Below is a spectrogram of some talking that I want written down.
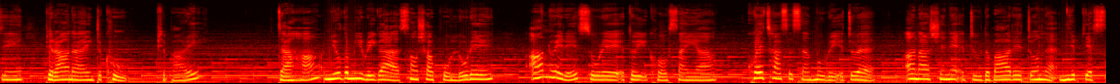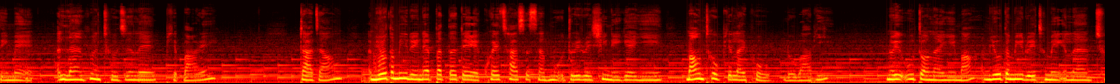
ခြင်းပြရတိုင်းတစ်ခုဖြစ်ပါတယ်။ဒါဟာအမျိုးသမီးတွေကဆောင်းလျှောက်ဖို့လိုတယ်အားနွေတယ်ဆိုတဲ့အသွေးအခေါ်ဆိုင်ရာ ခွဲခြားဆက်ဆံမှုတွေအတွက်အာနာရှင်နဲ့အတူတပါးတဲ့တွန်းလှန်အမြင့်ပြည့်စေမဲ့အလံလွှင့်ထူခြင်းလည်းဖြစ်ပါတယ်။ဒါကြောင့်အမျိုးသမီးတွေနဲ့ပတ်သက်တဲ့ခွဲခြားဆက်ဆံမှုအတွေ့အကြုံရှိနေခဲ့ရင်မောင်းထုတ်ပစ်လိုက်ဖို့လိုပါပြီ။နှွေဦးတော်လန်ရေးမှာအမျိုးသမီးတွေထမိန်အလံထူ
